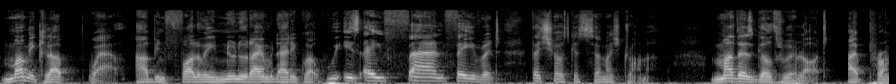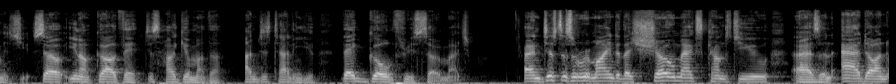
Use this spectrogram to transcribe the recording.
Mummy Club, well, I've been following Nunu Raimudarikwa, who is a fan favorite. That show's got so much drama. Mothers go through a lot, I promise you. So, you know, go out there, just hug your mother. I'm just telling you, they go through so much. And just as a reminder that Showmax comes to you as an add-on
